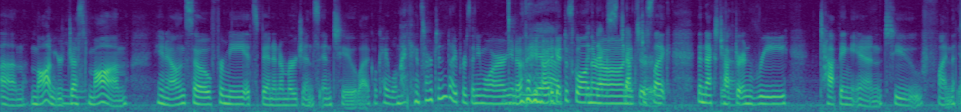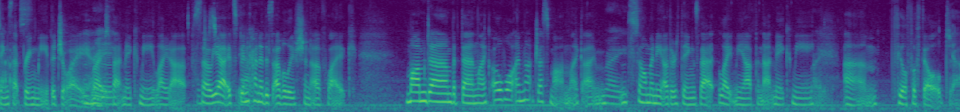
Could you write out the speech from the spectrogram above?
um, mom. You're just mom. You know, and so for me, it's been an emergence into like, okay, well, my kids aren't in diapers anymore. You know, they know how to get to school on the their own. It's just like the next Yeah. chapter and re tapping in to find the things that bring me the joy and Right. that make me light up. So yeah, it's been Yeah. kind of this evolution of like momdom, but then like, oh well, I'm not just mom. Like I'm Right. so many other things that light me up and that make me Right. um, feel fulfilled. Yeah,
